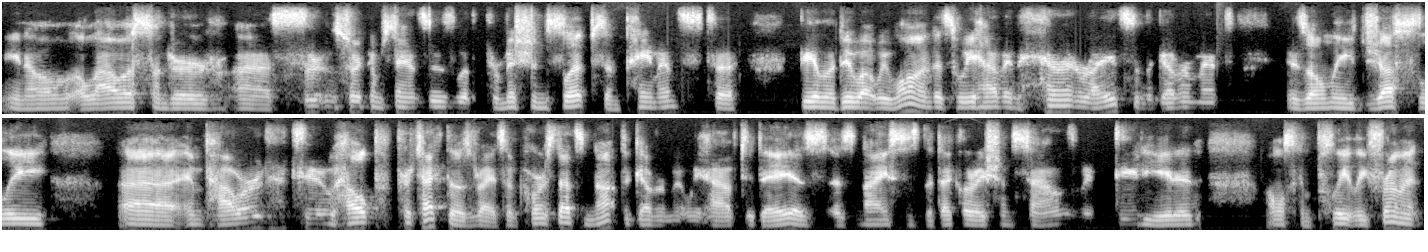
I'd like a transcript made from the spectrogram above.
you know, allow us under uh, certain circumstances with permission slips and payments to be able to do what we want. It's we have inherent rights, and the government is only justly uh, empowered to help protect those rights. Of course, that's not the government we have today. As as nice as the Declaration sounds, we've deviated almost completely from it.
